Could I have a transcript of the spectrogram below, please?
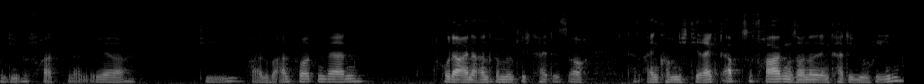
und die Befragten dann eher die Frage beantworten werden. Oder eine andere Möglichkeit ist auch, das Einkommen nicht direkt abzufragen, sondern in Kategorien.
